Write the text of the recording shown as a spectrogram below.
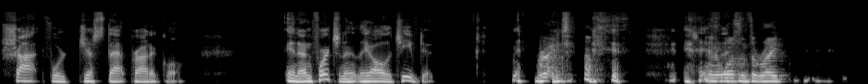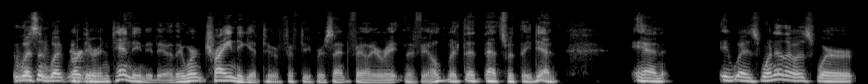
shot for just that product goal. And unfortunately, they all achieved it. Right. and it wasn't the right. It wasn't what, what they were intending to do. They weren't trying to get to a 50% failure rate in the field, but that, that's what they did. And it was one of those where,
